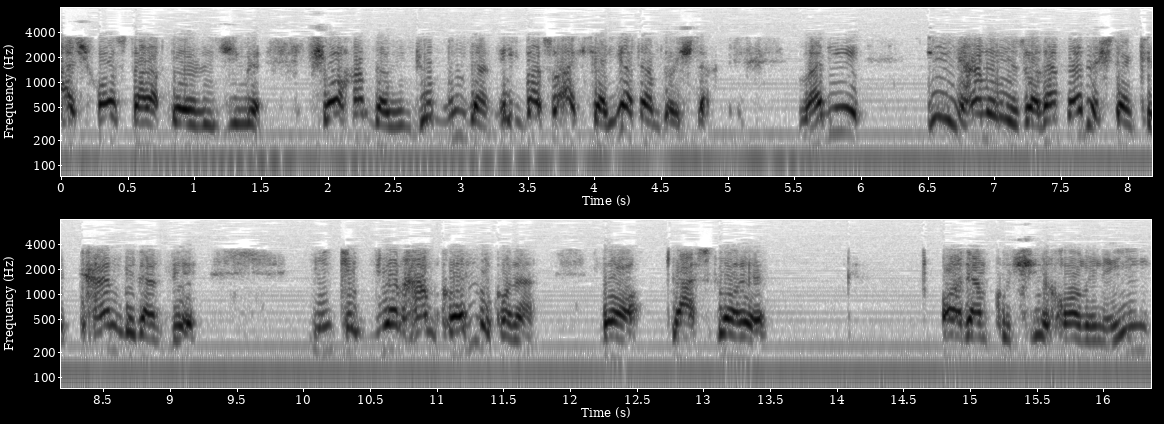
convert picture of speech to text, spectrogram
اشخاص طرفدار رژیم شاه هم در اونجا بودن. ای بس و اکثریت هم داشتن. ولی این همه رضالت نداشتن که تن بدن به این که بیان همکاری بکنن با دستگاه آدم کشی خامنه ای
